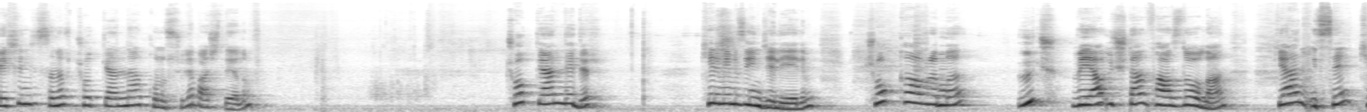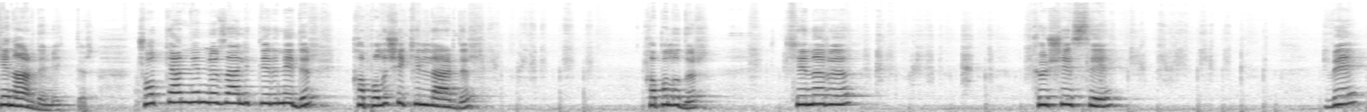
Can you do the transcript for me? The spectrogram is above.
5. sınıf çokgenler konusuyla başlayalım. Çokgen nedir? Kelimemizi inceleyelim. Çok kavramı 3 veya 3'ten fazla olan, gen ise kenar demektir. Çokgenlerin özellikleri nedir? Kapalı şekillerdir. Kapalıdır. Kenarı, köşesi ve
